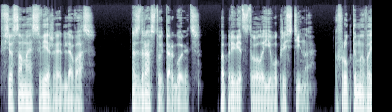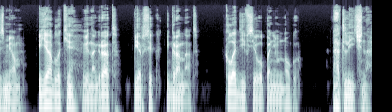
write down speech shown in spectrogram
Все самое свежее для вас». «Здравствуй, торговец», — поприветствовала его Кристина. «Фрукты мы возьмем. Яблоки, виноград, персик и гранат. Клади всего понемногу». «Отлично».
